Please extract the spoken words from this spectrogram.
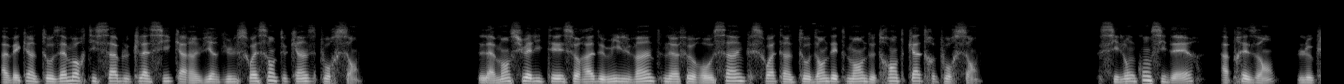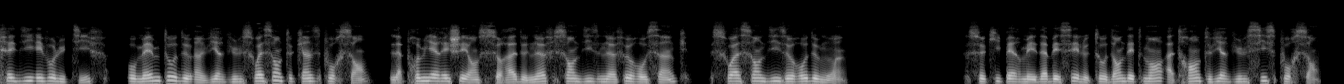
avec un taux amortissable classique à 1,75% la mensualité sera de 1029,05 euros, soit un taux d'endettement de 34%. Si l'on considère, à présent, le crédit évolutif, au même taux de 1,75%, la première échéance sera de 919,05 euros, soit 110 euros de moins. Ce qui permet d'abaisser le taux d'endettement à 30,6%.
